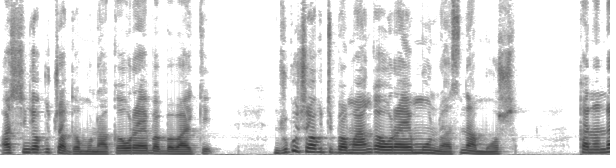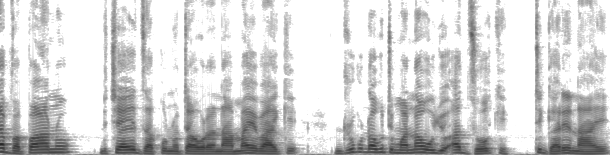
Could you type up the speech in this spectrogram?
ashinga kutsvaga munhu akauraya baba vake. Ndiri kutya kuti pamwe angauraye munhu asina mhosva kana ndabva pano ndichaedza kunotaura naamai vake. Ndiri kuda kuti mwana uyu adzoke tigare naye.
